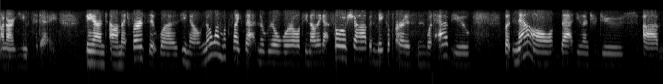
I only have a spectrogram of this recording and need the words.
on our youth today. And um, at first it was, you know, no one looks like that in the real world. You know, they got Photoshop and makeup artists and what have you. But now that you introduce um,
